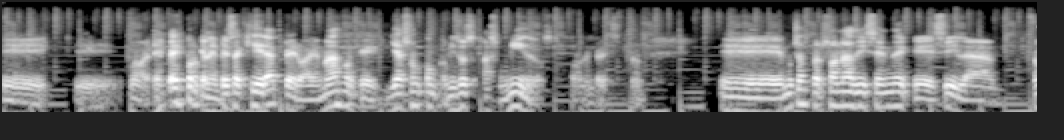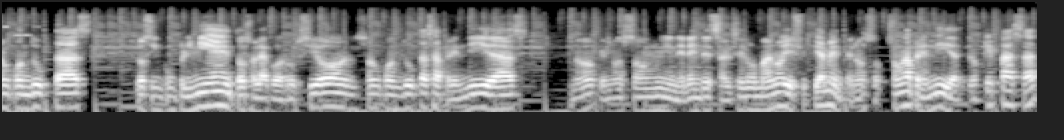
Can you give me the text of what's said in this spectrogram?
eh, eh, bueno, es porque la empresa quiera, pero además porque ya son compromisos asumidos por la empresa. ¿no? Eh, muchas personas dicen de que sí, la, son conductas, los incumplimientos o la corrupción son conductas aprendidas, ¿no? que no son inherentes al ser humano y efectivamente ¿no? son, son aprendidas. Pero ¿qué pasa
